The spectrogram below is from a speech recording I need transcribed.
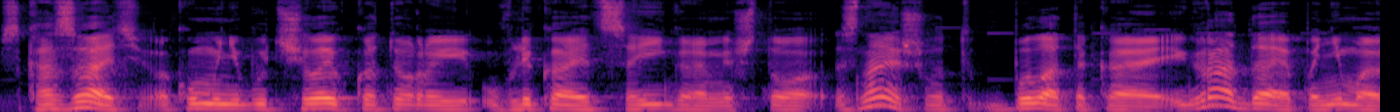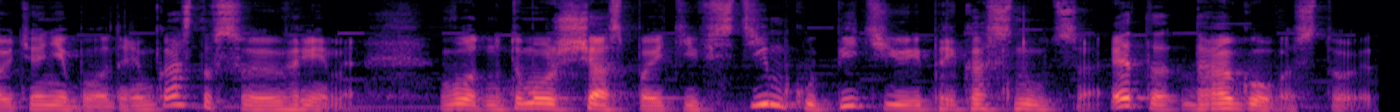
сказать какому-нибудь человеку, который увлекается играми, что, знаешь, вот была такая игра, да, я понимаю, у тебя не было Dreamcast в свое время, вот, но ты можешь сейчас пойти в Steam, купить ее и прикоснуться. Это дорогого стоит.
